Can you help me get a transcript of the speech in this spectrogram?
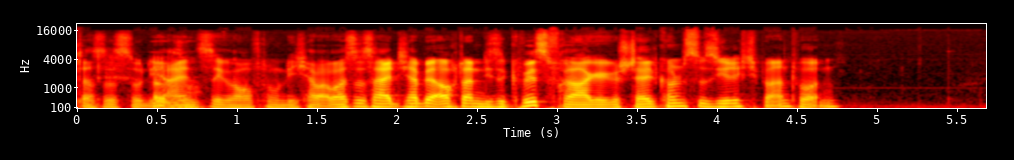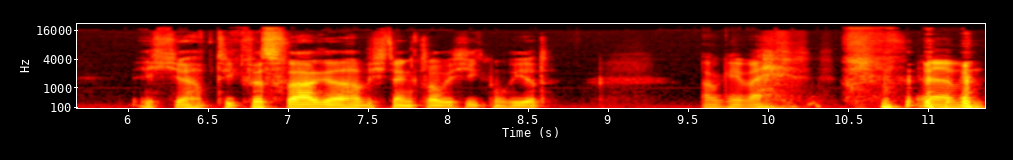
Das ist so die also. einzige Hoffnung, die ich habe. Aber es ist halt, ich habe ja auch dann diese Quizfrage gestellt. Konntest du sie richtig beantworten? Ich habe die Quizfrage, habe ich dann, glaube ich, ignoriert. Okay, weil ähm,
